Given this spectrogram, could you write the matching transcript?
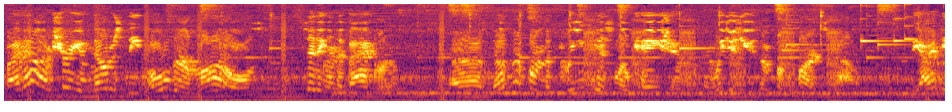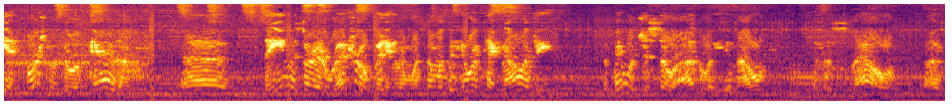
by now I'm sure you've noticed the older models sitting in the back room. Uh, those are from the previous location, and we just use them for parts now. The idea at first was to repair them. Uh, they even started retrofitting them with some of the newer technology, but they were just so ugly, you know? And the smell. Uh,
